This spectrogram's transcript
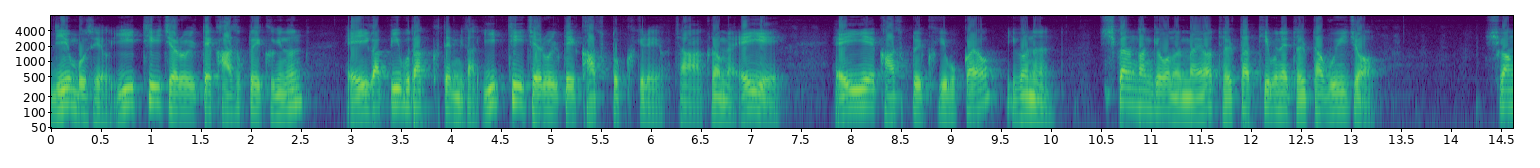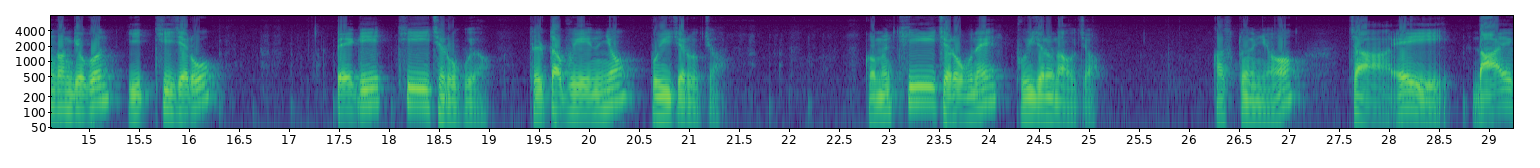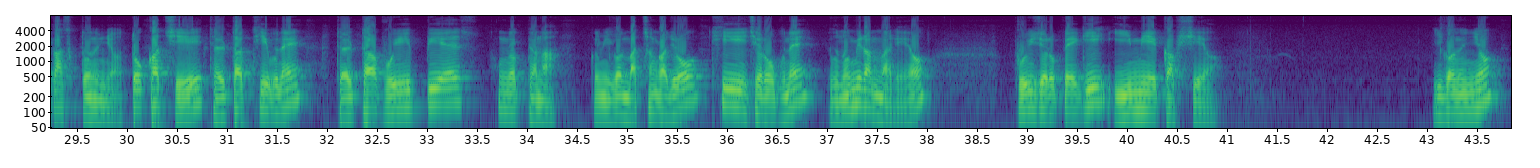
니은 보세요. ET0일 때 가속도의 크기는 A가 B보다 크답니다. ET0일 때 가속도 크기래요. 자, 그러면 A의, A의 가속도의 크기 볼까요? 이거는 시간 간격은 얼마예요? 델타 T분의 델타 V죠. 시간 간격은 ET0 빼기 T0고요. 델타 V는요, V0죠. 그러면 T0분의 V0 나오죠. 가속도는요. 자, A, 나의 가속도는요. 똑같이 델타 T분의 델타 V, B의 속력 변화. 그럼 이건 마찬가지로 T0분의 요놈이란 말이에요. V0 빼기 2미의 값이에요. 이거는요.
